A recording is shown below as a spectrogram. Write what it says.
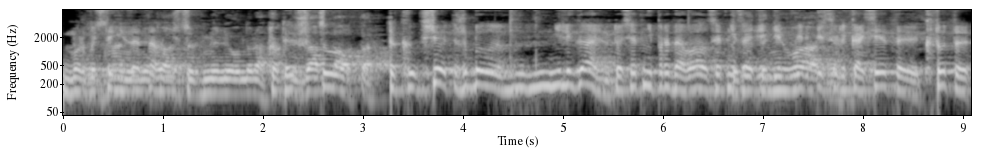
может быть, знаю, ты не застал. Мне кажется, в миллион раз. Как ты, ты застал-то? Так все это же было нелегально. То есть это не продавалось, это не за деньги переписывали кассеты. Кто-то,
